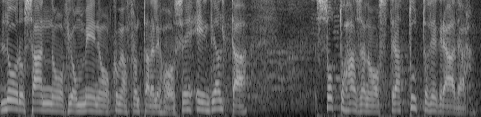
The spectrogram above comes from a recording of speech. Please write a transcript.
loro sanno più o meno come affrontare le cose e in realtà sotto casa nostra tutto degrada.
